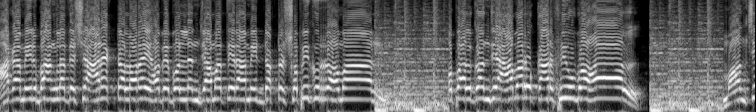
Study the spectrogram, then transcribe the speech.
আগামীর বাংলাদেশে আরেকটা লড়াই হবে বললেন জামাতের আমির ডক্টর শফিকুর রহমান। গোপালগঞ্জে আবারও কারফিউ বহাল। মঞ্চে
